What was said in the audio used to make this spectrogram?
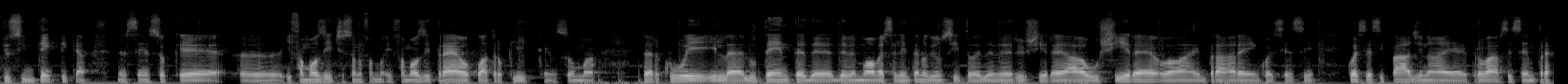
più, sintetica, nel senso che eh, i famosi, ci sono fam- i famosi tre o quattro click, insomma, per cui il, l'utente de- deve muoversi all'interno di un sito e deve riuscire a uscire o a entrare in qualsiasi, qualsiasi pagina e trovarsi sempre,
